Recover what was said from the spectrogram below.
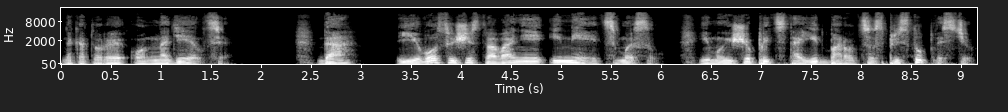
на которое он надеялся. Да, его существование имеет смысл. Ему еще предстоит бороться с преступностью,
